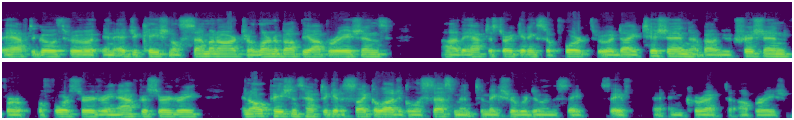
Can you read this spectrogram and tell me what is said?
They have to go through an educational seminar to learn about the operations. Uh, they have to start getting support through a dietitian about nutrition for before surgery and after surgery. And all patients have to get a psychological assessment to make sure we're doing the safe, safe and correct operation.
